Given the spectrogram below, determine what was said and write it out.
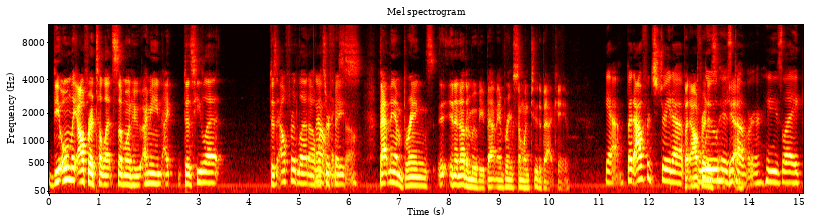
The only Alfred to let someone who I mean, I does he let does Alfred let uh, what's her don't think face? so. Batman brings in another movie. Batman brings someone to the Batcave. yeah. But Alfred straight up But Alfred blew is- his yeah. cover. He's like,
